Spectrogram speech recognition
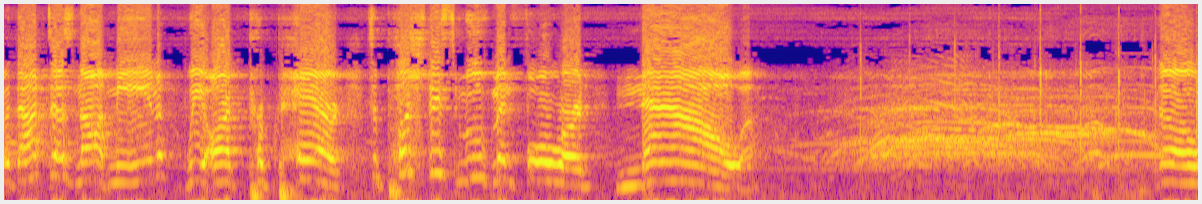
but that does not mean we are prepared to push this movement forward now. No,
